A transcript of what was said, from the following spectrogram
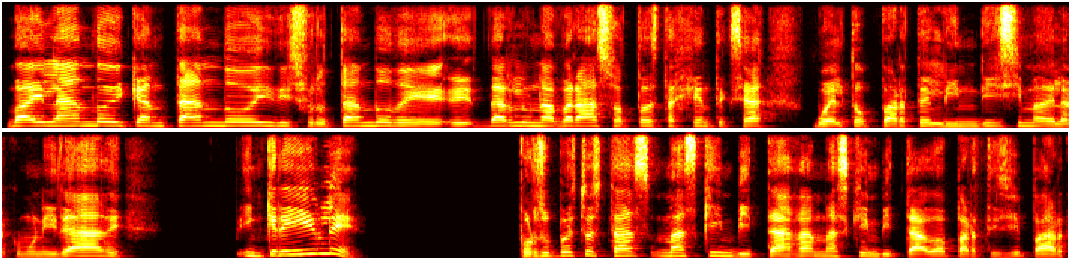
bailando y cantando y disfrutando de eh, darle un abrazo a toda esta gente que se ha vuelto parte lindísima de la comunidad. Increíble. Por supuesto, estás más que invitada, más que invitado a participar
